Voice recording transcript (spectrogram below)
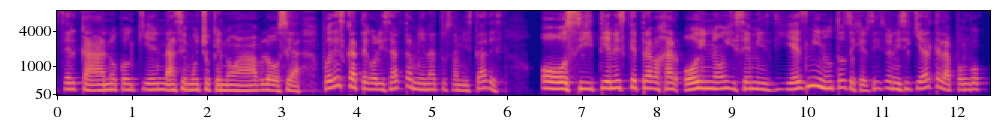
cercano, con quien hace mucho que no hablo, o sea, puedes categorizar también a tus amistades. O si tienes que trabajar, hoy no hice mis 10 minutos de ejercicio, ni siquiera te la pongo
